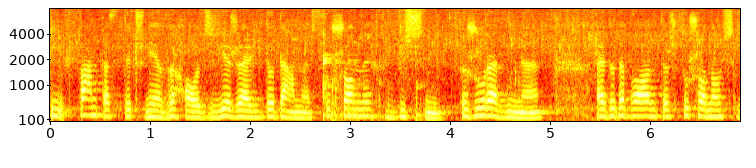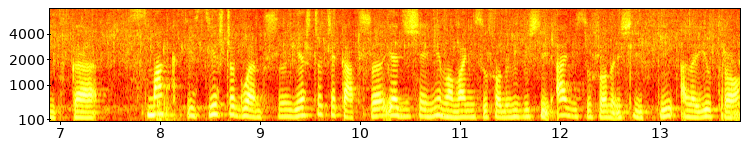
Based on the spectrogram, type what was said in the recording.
I fantastycznie wychodzi, jeżeli dodamy suszonych wiśni, żurawiny. E, Dodawałam też suszoną śliwkę, Smak jest jeszcze głębszy, jeszcze ciekawszy. Ja dzisiaj nie mam ani suszonych wiśni, ani suszonej śliwki, ale jutro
